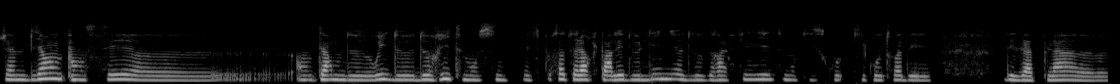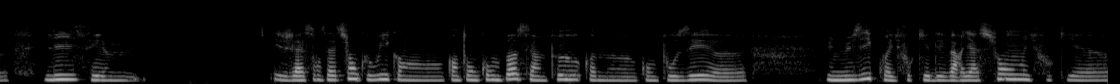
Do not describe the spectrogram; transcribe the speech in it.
J'aime bien penser en termes de, oui, de, de rythme aussi. C'est pour ça tout à l'heure je parlais de lignes, de graphisme qui, qui côtoient des, des aplats lisses. Et, et j'ai la sensation que oui, quand, quand on compose, c'est un peu comme composer une musique. Quoi. Il faut qu'il y ait des variations, il faut qu'il y ait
